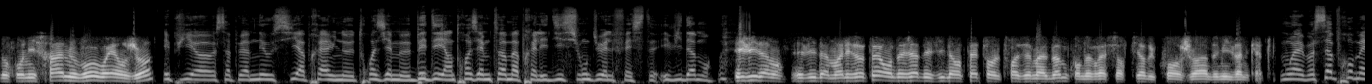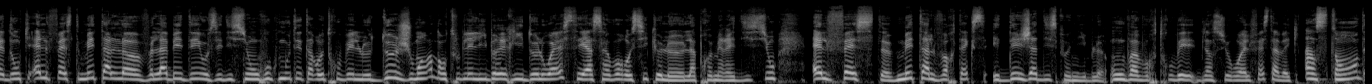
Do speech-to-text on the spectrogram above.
Donc on y sera à nouveau ouais, en juin. Et puis euh, ça peut amener aussi après à une troisième BD, un troisième tome après l'édition du Hellfest, évidemment. Évidemment, évidemment. Les auteurs ont déjà des idées en tête pour le troisième album qu'on devrait sortir du coup en juin 2024. Ouais, bah ça promet. Donc Hellfest Metal Love, la BD aux éditions Roukmout est à retrouver le 2 juin dans toutes les librairies de l'Ouest et à savoir aussi que le- la première édition Hellfest Metal Vortex est déjà disponible. On va vous retrouver bien sûr au Hellfest avec un stand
